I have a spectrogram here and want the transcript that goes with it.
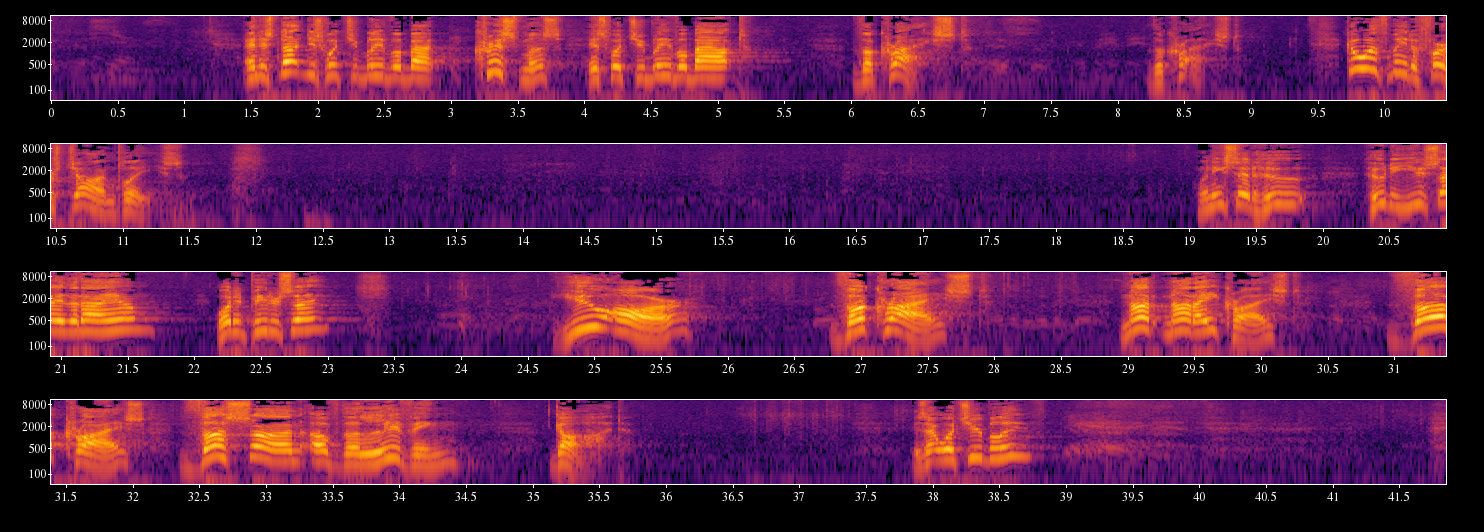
And it's not just what you believe about Christmas, it's what you believe about the Christ. The Christ. Go with me to 1 John, please. When he said, Who, who do you say that I am? What did Peter say? You are the Christ, not, not a Christ, the Christ, the Son of the living God. Is that what you believe?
